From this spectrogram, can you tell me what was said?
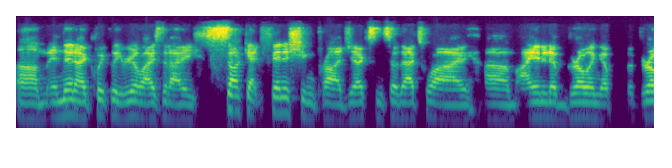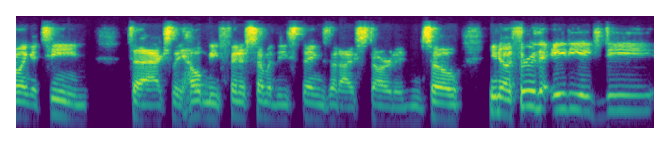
um, and then I quickly realized that I suck at finishing projects, and so that's why um, I ended up growing up, growing a team to actually help me finish some of these things that I started. And so, you know, through the ADHD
